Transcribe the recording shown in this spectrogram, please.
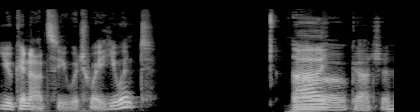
you cannot see which way he went. Uh, oh, gotcha.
